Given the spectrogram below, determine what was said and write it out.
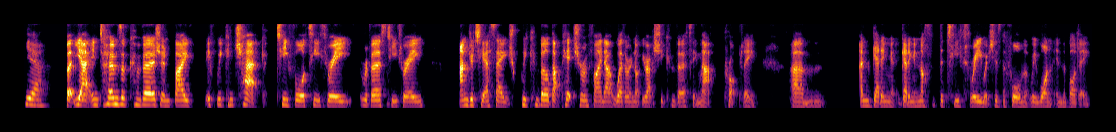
Yeah. But yeah, in terms of conversion, by if we can check T4, T3, reverse T3, and your TSH, we can build that picture and find out whether or not you're actually converting that properly. Um, and getting getting enough of the T3, which is the form that we want in the body.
